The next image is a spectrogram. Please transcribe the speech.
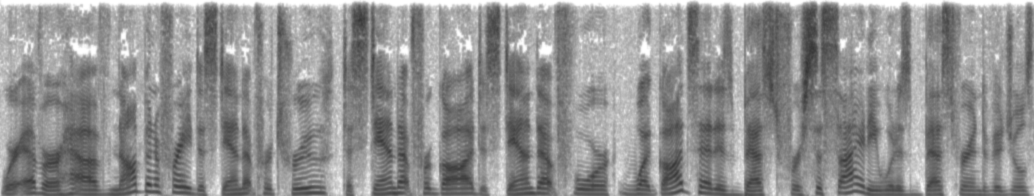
wherever have not been afraid to stand up for truth, to stand up for God, to stand up for what God said is best for society, what is best for individuals,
